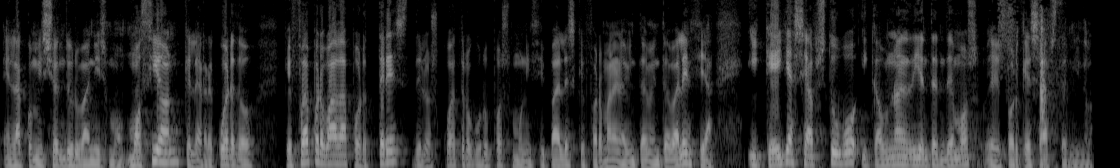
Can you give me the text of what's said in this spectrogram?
en la Comisión de Urbanismo. Moción que le recuerdo que fue aprobada por tres de los cuatro grupos municipales que forman el Ayuntamiento de Valencia y que ella se abstuvo y que aún nadie entendemos eh, por qué se ha abstenido.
